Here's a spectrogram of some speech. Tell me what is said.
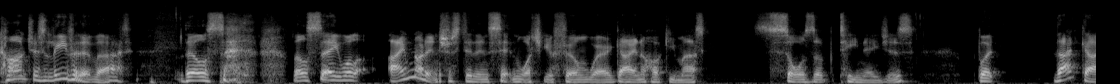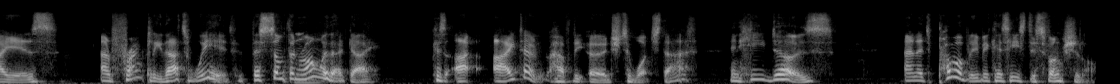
can't just leave it at that. They'll say, they'll say, "Well, I'm not interested in sitting watching a film where a guy in a hockey mask saws up teenagers, but that guy is." And frankly, that's weird. There's something wrong with that guy because I, I don't have the urge to watch that. And he does. And it's probably because he's dysfunctional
